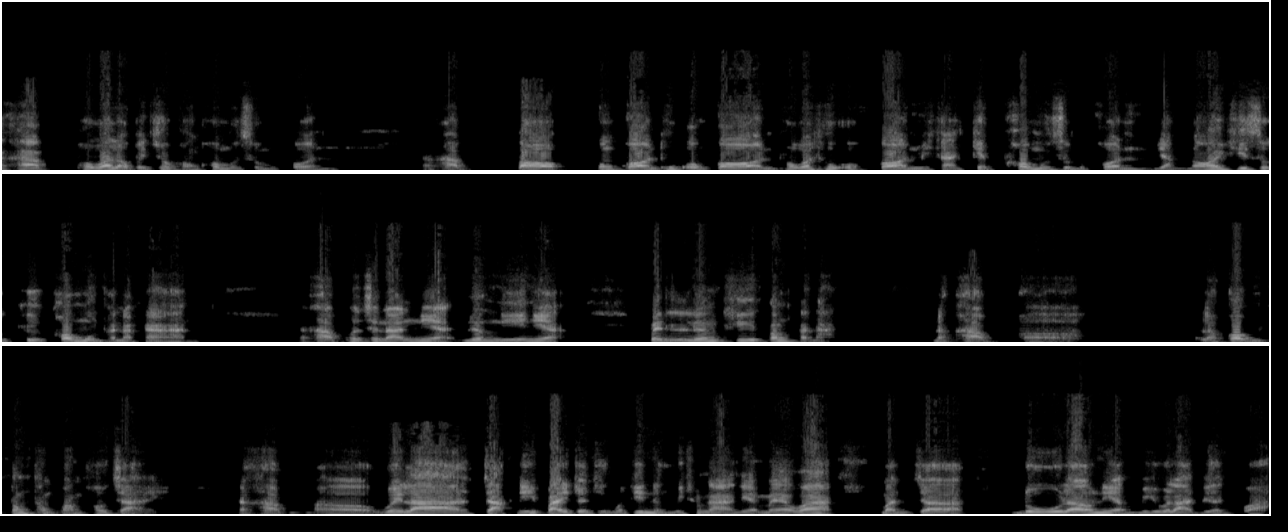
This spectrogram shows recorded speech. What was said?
นะครับ เพราะว่าเราเป็นเจ้าของข้อมูลส่วนบุคคลนะครับ ต่อองค์กรทุกองค์กร เพราะว่าทุกองค์กรมีการเก็บข้อมูลส่วนบุคคล อย่างน้อยที่สุดคือข้อมูลพนักงาน นะครับ เพราะฉะนั้นเนี่ยเรื่องนี้เนี่ยเป็นเรื่องที่ต้องตระหนักนะครับเอ่อแล้วก็ต้องทำความเข้าใจนะครับเอ่อเวลาจากนี้ไปจนถึงวันที่หนึ่งมิถุนาเนี่ยแม้ว่ามันจะดูแล้วเนี่ยมีเวลาเดือนกว่า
